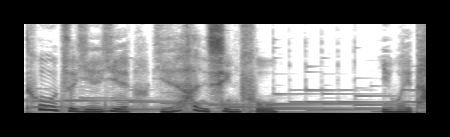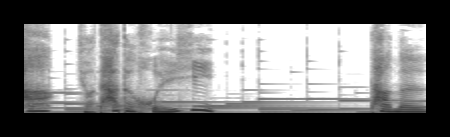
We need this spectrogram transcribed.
兔子爷爷也很幸福，因为他有他的回忆。他们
